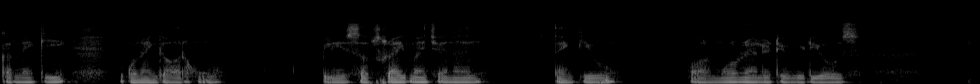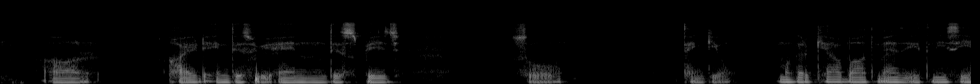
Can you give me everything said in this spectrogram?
کرنے کی گنہگار ہوں۔ Please subscribe my channel thank you for more relative videos اور hide in this in this page so thank you مگر کیا بات محض اتنی سی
